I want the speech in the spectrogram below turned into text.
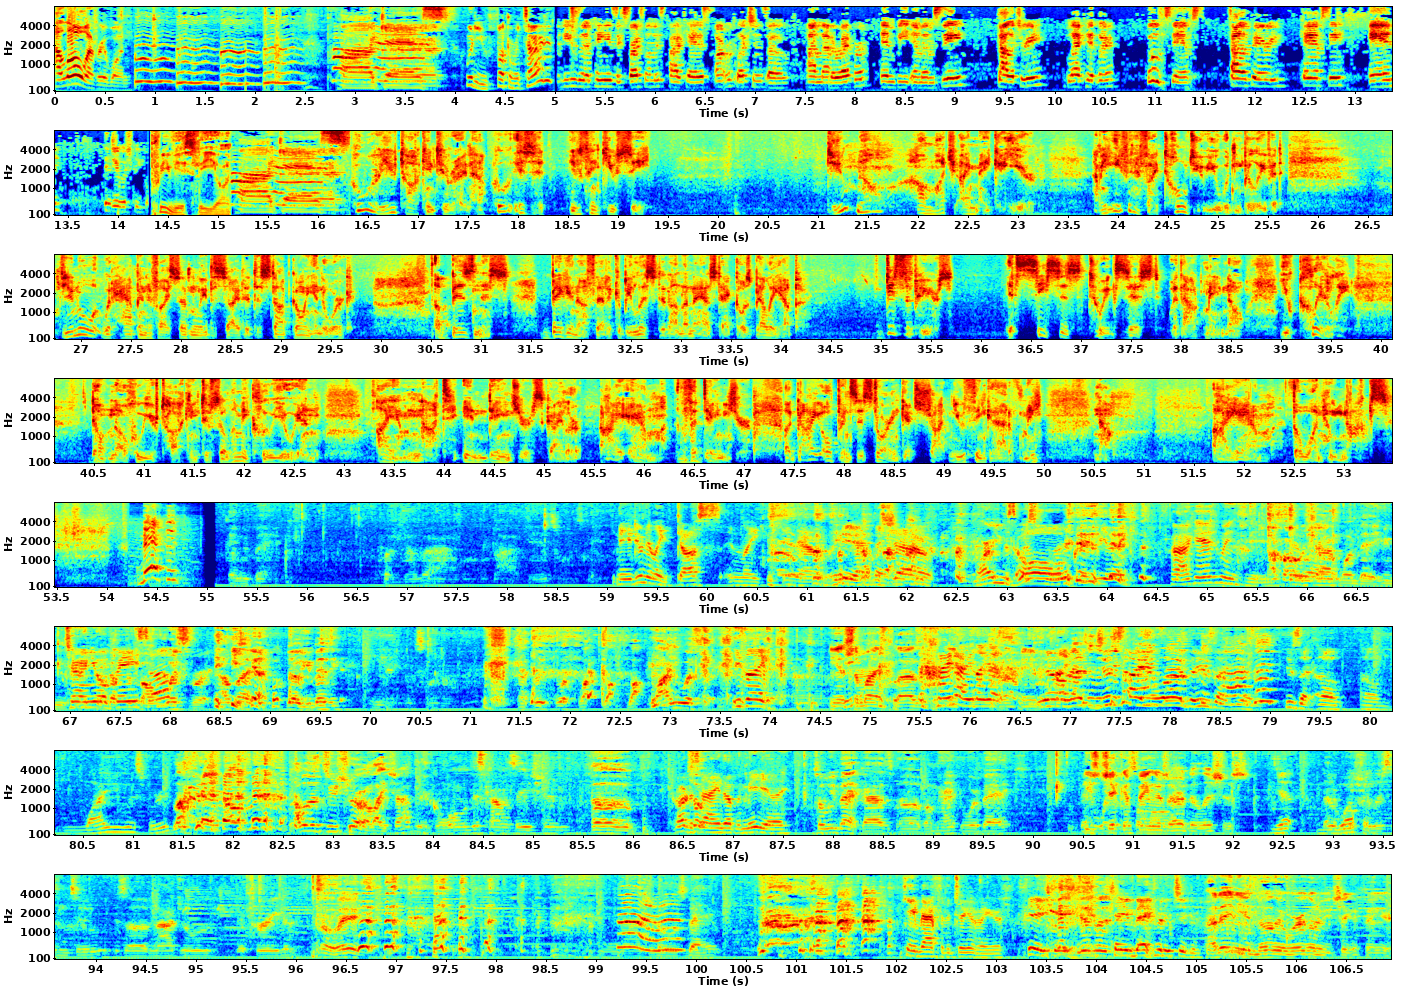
Hello, everyone. Podcast. What are you fucking retarded? The views and opinions expressed on this podcast aren't reflections of I'm Not a Rapper, MBMMC, Dollar Tree, Black Hitler, Food Stamps, Tyler Perry, KFC, and the Jewish people. Previously on. Podcast. Who are you talking to right now? Who is it you think you see? Do you know how much I make a year? I mean, even if I told you, you wouldn't believe it. Do you know what would happen if I suddenly decided to stop going into work? A business big enough that it could be listed on the NASDAQ goes belly up. Disappears. It ceases to exist without me. No, you clearly don't know who you're talking to, so let me clue you in. I am not in danger, Skylar. I am the danger. A guy opens his door and gets shot, and you think that of me? No. I am the one who knocks. And we're back for another hour of Podcast Wednesday. Man, you're doing it like Gus and like you know Yeah, the show. Why are you It's all whispering? creepy like podcast Wednesday. I called Rashad one day. He was Turn he your picked the bass phone up. whispering. I was like, "Yo, you busy?" Yeah. What's going on? Uh, wait, what- why, why, why, why are you whispering? He's like, He in somebody's closet. I know, he's like that. Came He's Yo, like, that's just how he was. He was like, yeah. he was like, um, um, why are you whispering? Like, I, was, I wasn't too sure. Like, should I just go on with this conversation? Uh, I just So- hanged up immediately. so we back, guys. Uh, I'm happy we're back. These chicken so fingers long. are delicious. Yep, That you're we should listen to is uh, Naijenal, the creator. Oh hey, Naijenal's back. Came back for the chicken fingers. He came, came back for the chicken, fingers. I didn't even know there were going to be chicken fingers.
